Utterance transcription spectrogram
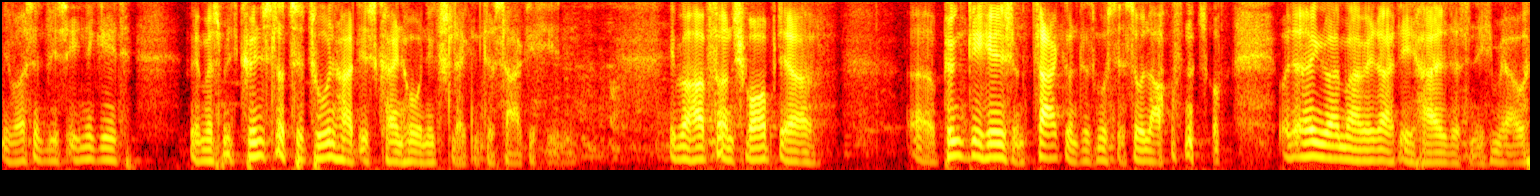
ich weiß nicht, wie es Ihnen geht, wenn man es mit Künstlern zu tun hat, ist kein Honigschlecken, das sage ich Ihnen überhaupt für einen Schwab, der äh, pünktlich ist und zack, und das musste so laufen. Und, so. und irgendwann mal habe ich gedacht, ich halte das nicht mehr aus.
